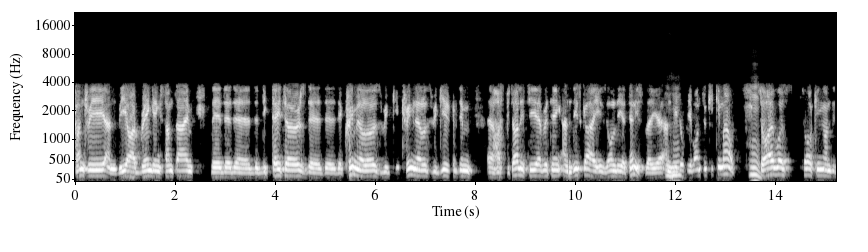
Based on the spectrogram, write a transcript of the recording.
country, and we are bringing sometime the the, the, the dictators, the, the, the criminals, we criminals, we give them uh, hospitality, everything, and this guy is only a tennis player, and we, Mhm. do, we want to kick him out. Mm. So I was talking on the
